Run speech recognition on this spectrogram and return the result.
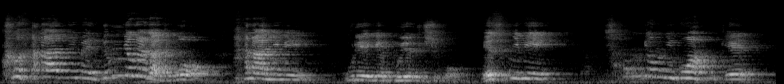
그 하나님의 능력을 가지고 하나님이 우리에게 보여주시고 예수님이 성령님과 함께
